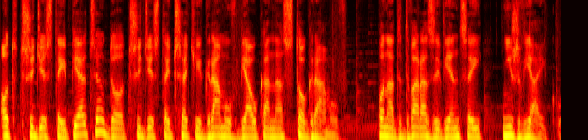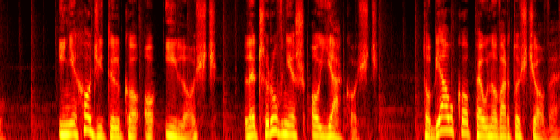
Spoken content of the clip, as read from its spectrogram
Od 31 do 33 gramów białka na 100 gramów, ponad dwa razy więcej niż w jajku. I nie chodzi tylko o ilość, lecz również o jakość. To białko pełnowartościowe,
